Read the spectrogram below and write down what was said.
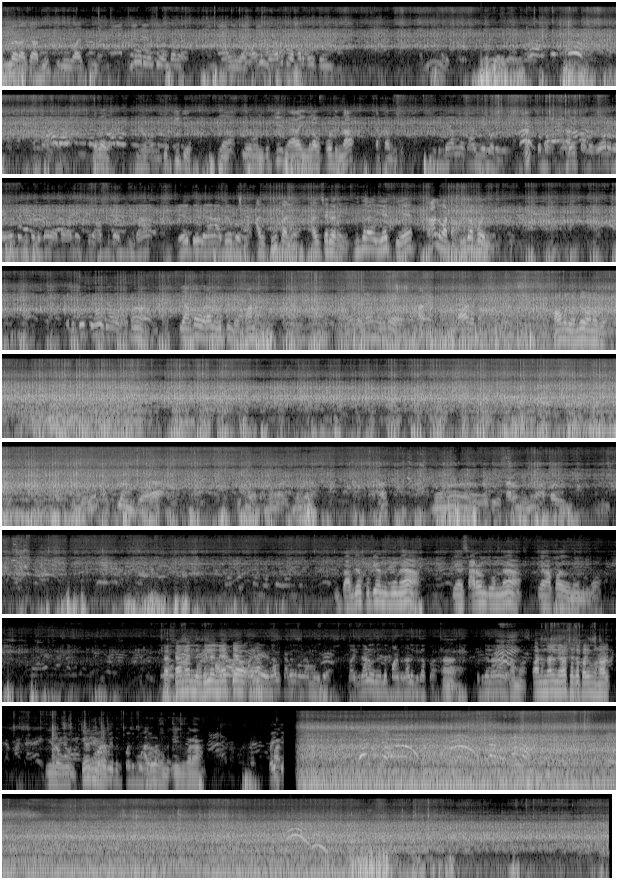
இல்லை ராஜா நூற்றி நூறு வாய்ப்பு இல்லை. இன்னொரு வண்டி வந்தாங்க அவங்க வந்து நேரம் உட்கார போய் போய் இந்த மாதிரி இதை கொஞ்சம் குத்திட்டு இதை கொஞ்சம் குத்தி நேராக இதில் போட்டுருந்தா கரெக்டாக முடியும். இது மேல காஞ்சே போடுது. அந்த ஓர வந்து கீழே அப்படியே அடிச்சுட்டா ஏற்றி நேரம் அப்படியே போகுது அது குறுக்கால் அது சரி வராது. இதில் ஏற்றி கால் வாட்டம் இதில் போயிடுது. ஆ என் அப்பா ஒரு ஆள் விட்டுன்றேன் வாண்ணா. பார்க்கட்டும் அவங்களுக்கு வந்து உனக்கு. மூணு சரவணன் அப்பா ஒன்று இப்போ அப்படியே குட்டி வந்து மூணு என் சரவணன் ஒன்று என் அப்பா ஒன்று இந்த முடியல நேற்றே பதினேழு நாள் கணக்கு பார்க்காம இருக்குது பாக்கி நாள் வந்து இன்னும் பன்னெண்டு நாளுக்கு தப்பா ஆ. அப்படிதானா? ஆமாம் பன்னெண்டு நாள் நிவசத்தை பதிமூணு நாள். இதில் ஒரு தேதி பதிமூணு அதோட ஒன்று இது வரா.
